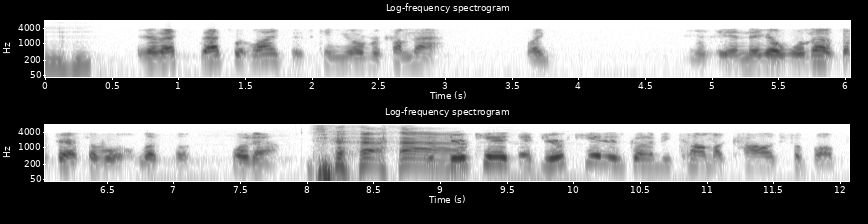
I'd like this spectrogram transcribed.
Mm-hmm. You know, that's that's what life is. Can you overcome that? Like, and they go, "Well, no, it's unfair." So, well, look, look slow down. if your kid if your kid is going to become a college football player,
